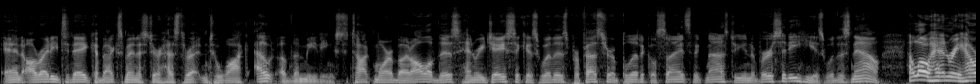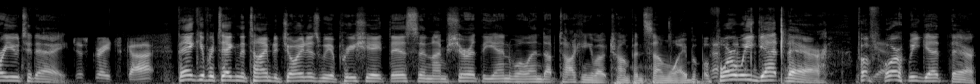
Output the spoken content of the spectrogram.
And already today, Quebec's minister has threatened to walk out of the meetings. To talk more about all of this, Henry Jacek is with us, professor of political science, McMaster University. He is with us now. Hello, Henry. How are you today? Just great, Scott. Thank you for taking the time to join us. We appreciate this, and I'm sure at the end we'll end up talking about Trump in some way. But before we get there, before yeah. we get there.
